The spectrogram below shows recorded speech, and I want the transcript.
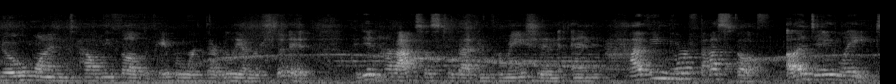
no one to help me fill out the paperwork that really understood it, I didn't have access to that information and having your FAFSA a day late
